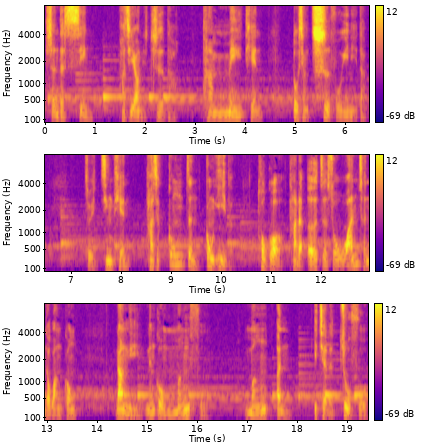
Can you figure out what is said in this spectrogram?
神的心，他就要你知道，他每天都想赐福于你的。所以今天。他是公正公义的，透过他的儿子所完成的完工，让你能够蒙福、蒙恩，一切的祝福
